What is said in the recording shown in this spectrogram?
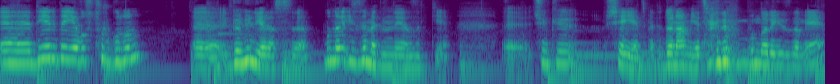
E, diğeri de Yavuz Turgul'un e, Gönül Yarası. Bunları izlemedim ne yazık ki. E, çünkü şey yetmedi, dönem yetmedi bunları izlemeye.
